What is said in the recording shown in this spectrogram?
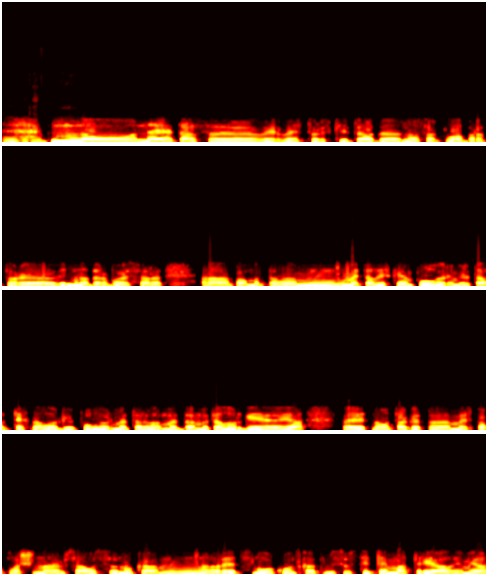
pulveriem? Nu, nē, tās uh, vēsturiski tāda nosaukt laboratorija. Viņi nodarbojas ar uh, pamatā um, metāliskiem pulveriem. Ir tāda tehnoloģija pulveru metal, metal, metalurgija, jā. Bet, nu, tagad uh, mēs paplašinājam savus, nu, kā redzesloku un skatāmies uz citiem materiāliem, jā.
